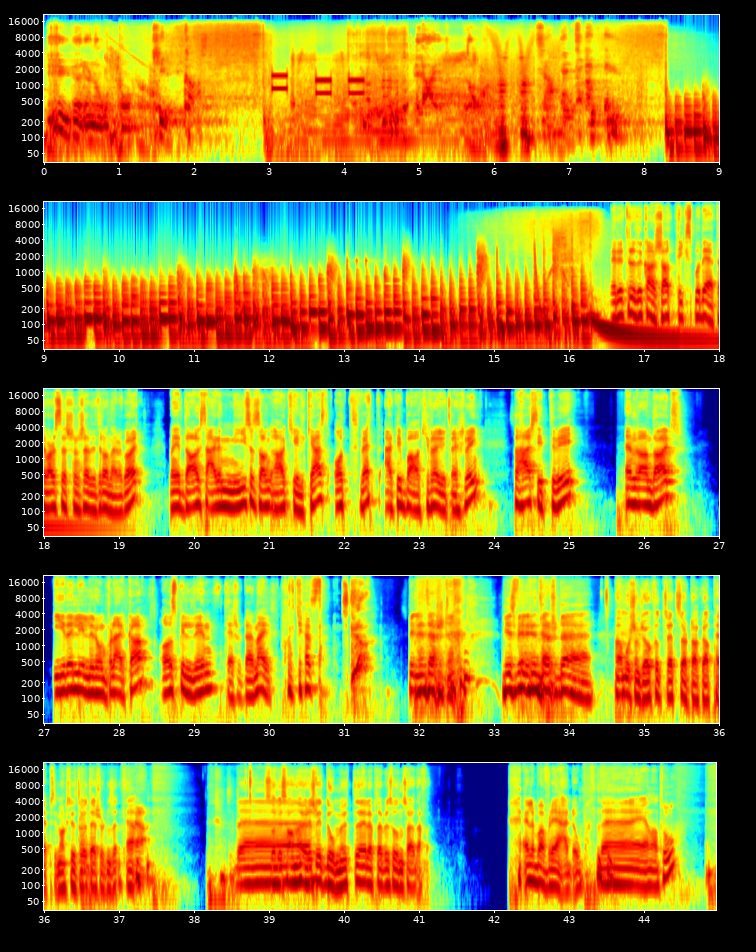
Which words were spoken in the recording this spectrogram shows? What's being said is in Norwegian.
Du hører nå på Killcast. Live nå fra NTNU. Dere trodde kanskje at Tix på DT var det som skjedde i Trondheim i går, men i dag så er det en ny sesong av Killcast, og Tvedt er tilbake fra utveksling. Så her sitter vi en eller annen dag i det lille rommet på Lerka og spiller inn T-skjorte Nei, podkast. Spiller inn T-skjorte. Vi spiller inn T-skjorte. Det var en morsom joke, for Tvedt størte akkurat Pepsi Max utover T-skjorten sin. Ja. Så, det, Så hvis han høres litt dum ut i løpet av episoden, så er det derfor. Eller bare fordi jeg er dum. Det er én av to.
